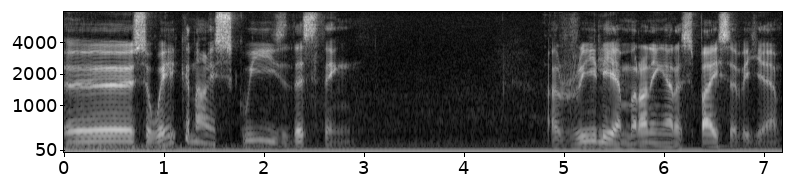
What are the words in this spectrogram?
Uh, so where can I squeeze this thing? I really am running out of space over here.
